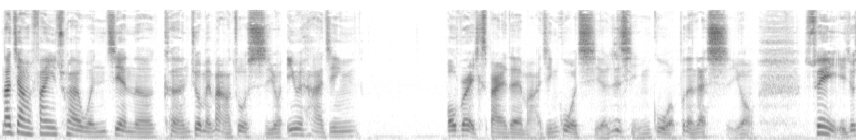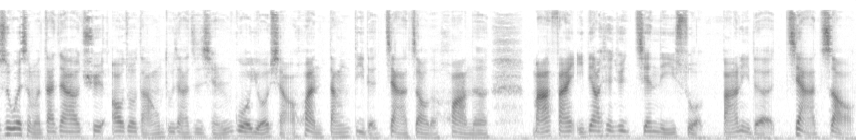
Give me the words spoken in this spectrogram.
那这样翻译出来文件呢，可能就没办法做使用，因为它已经 over expired date 嘛，已经过期了，日期已经过了，不能再使用。所以也就是为什么大家要去澳洲打工度假之前，如果有想要换当地的驾照的话呢，麻烦一定要先去监理所把你的驾照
